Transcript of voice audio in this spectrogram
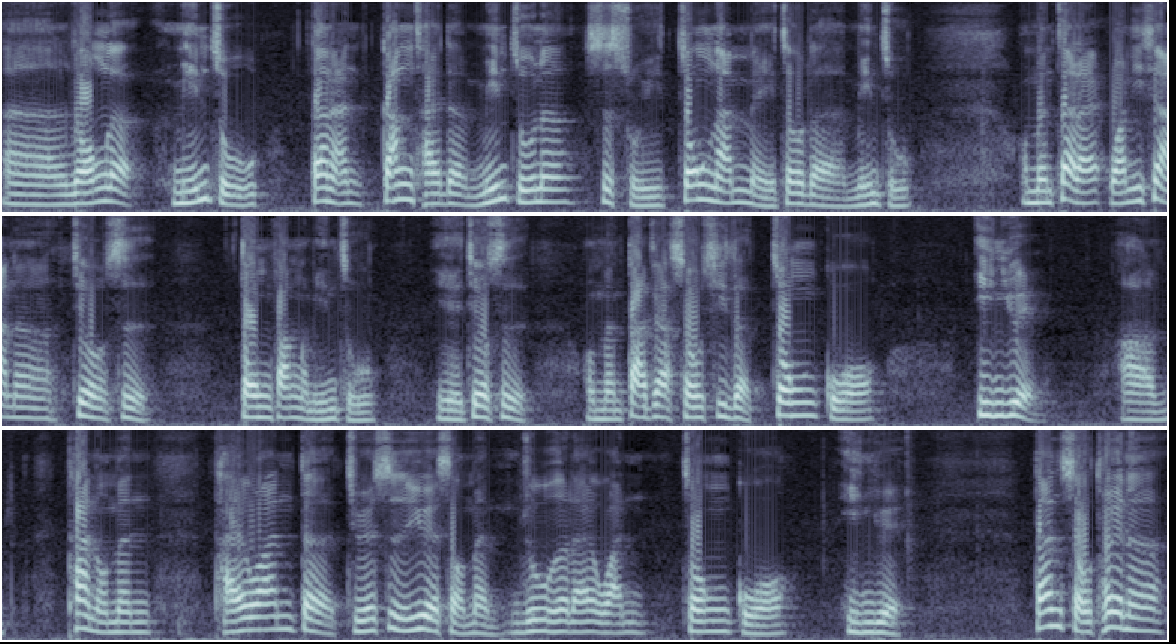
呃，融了民族。当然，刚才的民族呢是属于中南美洲的民族。我们再来玩一下呢，就是东方的民族，也就是我们大家熟悉的中国音乐啊。看我们台湾的爵士乐手们如何来玩中国音乐。单手推呢，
